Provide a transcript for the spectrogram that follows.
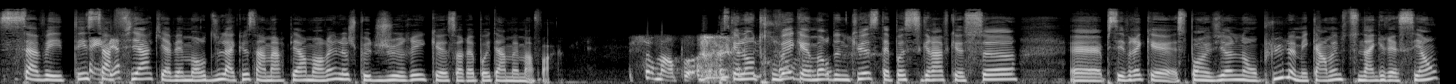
si ça avait été Safia qui avait mordu la cuisse à Marie-Pierre Morin, là, je peux te jurer que ça aurait pas été la même affaire. Sûrement pas. Parce que là, on trouvait que mordre une cuisse, c'était pas si grave que ça. Euh, c'est vrai que c'est pas un viol non plus, là, mais quand même c'est une agression.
